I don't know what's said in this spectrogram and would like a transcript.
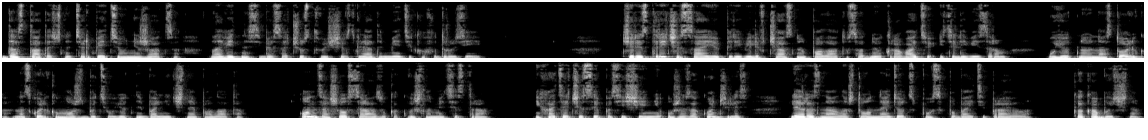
Достаточно терпеть и унижаться, ловить на себе сочувствующие взгляды медиков и друзей. Через три часа ее перевели в частную палату с одной кроватью и телевизором, уютную настолько, насколько может быть уютной больничная палата. Он зашел сразу, как вышла медсестра. И хотя часы посещения уже закончились, Лера знала, что он найдет способ обойти правила. Как обычно.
